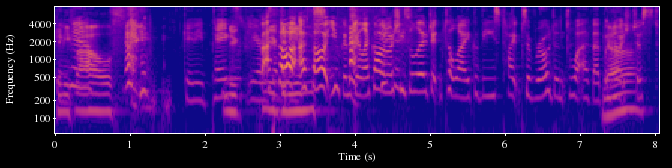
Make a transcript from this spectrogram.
guinea Yeah. fowls. Guinea pigs. New- But already I New said thought I thought you were gonna be like, "Oh no, she's allergic to like these types of rodents, whatever." But no, No. it's just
